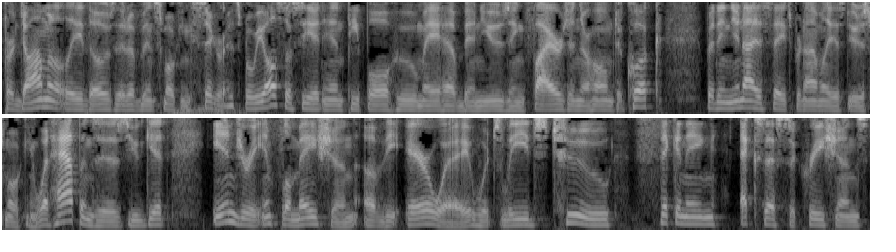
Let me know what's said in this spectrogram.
predominantly those that have been smoking cigarettes, but we also see it in people who may have been using fires in their home to cook, but in the United States predominantly it's due to smoking. What happens is you get injury, inflammation of the airway, which leads to thickening, excess secretions,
